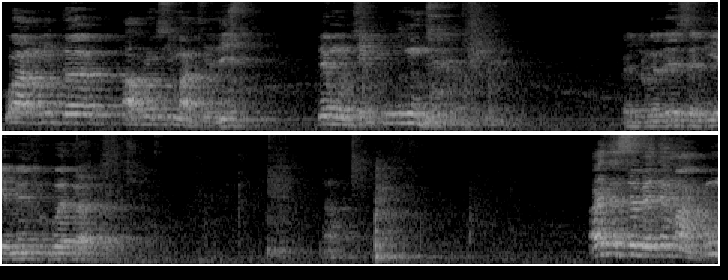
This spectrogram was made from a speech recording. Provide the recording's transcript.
Cu o anumită aproximație. Deci, de mulțim cu 1. Pentru că trebuie să fie metru pătrat. Da? Haideți să vedem acum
